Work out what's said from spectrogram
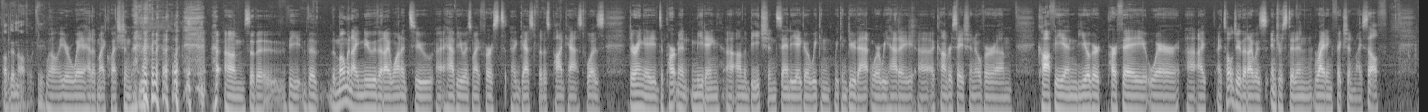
of the novel. Okay? Well, you're way ahead of my question. um, so the, the the the moment I knew that I wanted to uh, have you as my first uh, guest for this podcast was during a department meeting uh, on the beach in San Diego. We can we can do that where we had a uh, a conversation over. Um, coffee and yogurt parfait where uh, I, I told you that I was interested in writing fiction myself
